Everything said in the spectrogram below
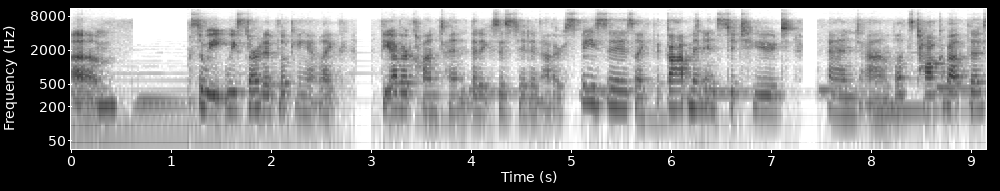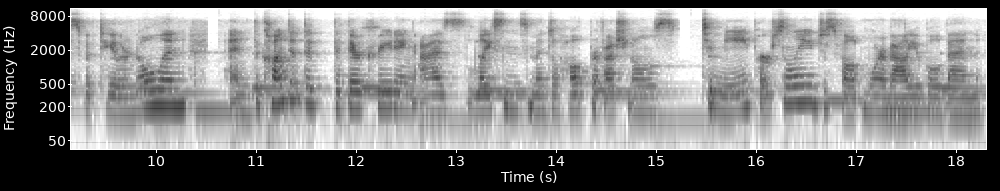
Um, so we, we started looking at like the other content that existed in other spaces, like the Gottman Institute. And um, let's talk about this with Taylor Nolan and the content that, that they're creating as licensed mental health professionals to me personally just felt more valuable than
